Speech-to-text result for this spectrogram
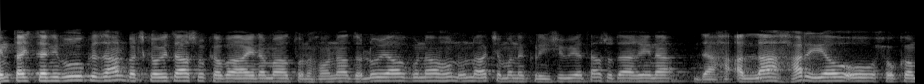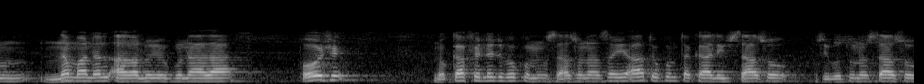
ان تجتنبو کزان بچکوي تاسو کبا اينما تنهونا د لو یا ګناهونو نه چمن کړی شوی تاسو دا غینا د الله هر یو حکم نه منل اغلو یو ګنا دا پوش نو کفر لربکم تاسو نه سیئاتکم تکالیف تاسو مصیبتونه تاسو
